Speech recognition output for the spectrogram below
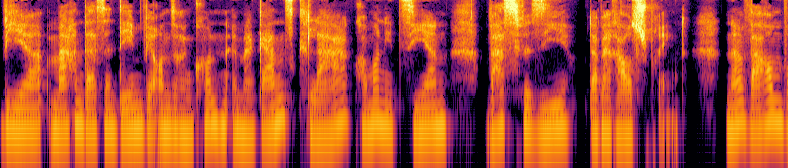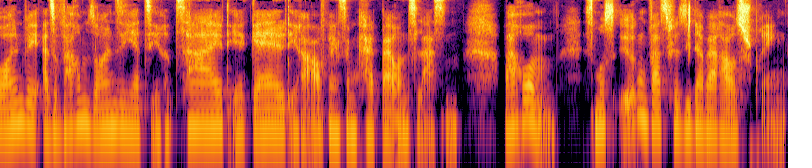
Wir machen das, indem wir unseren Kunden immer ganz klar kommunizieren, was für sie dabei rausspringt. Ne, warum wollen wir, also warum sollen sie jetzt ihre Zeit, ihr Geld, ihre Aufmerksamkeit bei uns lassen? Warum? Es muss irgendwas für sie dabei rausspringen.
